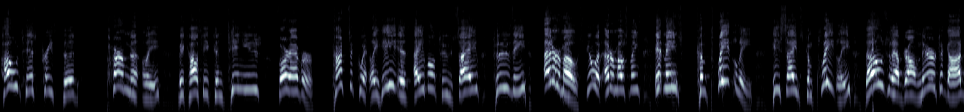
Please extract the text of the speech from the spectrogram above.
holds his priesthood permanently because he continues forever. Consequently, he is able to save to the uttermost. You know what uttermost means? It means completely. He saves completely those who have drawn nearer to God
